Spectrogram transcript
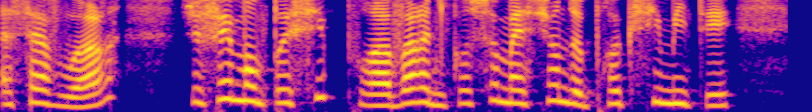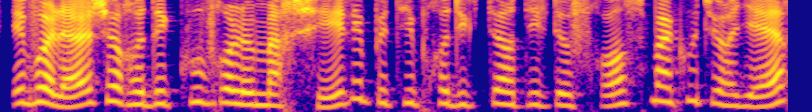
À savoir, je fais mon possible pour avoir une consommation de proximité. Et voilà, je redécouvre le marché, les petits producteurs d'Île-de-France, ma couturière,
